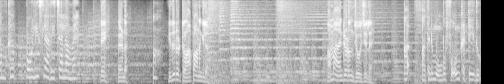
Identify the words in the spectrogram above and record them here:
നമുക്ക് പോലീസിൽ അറിയിച്ചാലോ അമ്മേ? ഏയ് വേണ്ട. ഇതൊരു ട്രാപ്പാണെങ്കിലോ? അമ്മ ആന്റിയോടൊന്നും ചോദിച്ചില്ലേ? അതിനു മുമ്പ് ഫോൺ കട്ട് ചെയ്തു.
